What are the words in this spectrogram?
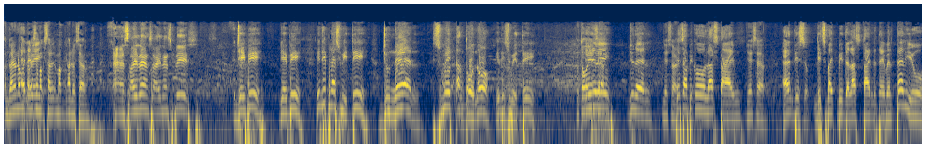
Gano'n naman talaga Anyway. sa mag, mag, ano, sir? Eh, silence, silence please. JB, JB, hindi pala sweetie. Junel. Sweet ang tono, hindi sweetie. Totoo yun, sir. anyway, Junel, Yes, sir. yan sabi ko last time, Yes, sir. and this this might be the last time that I will tell you,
